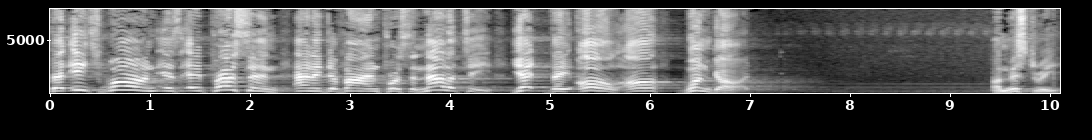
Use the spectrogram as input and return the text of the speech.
that each one is a person and a divine personality, yet they all are one God. A mystery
